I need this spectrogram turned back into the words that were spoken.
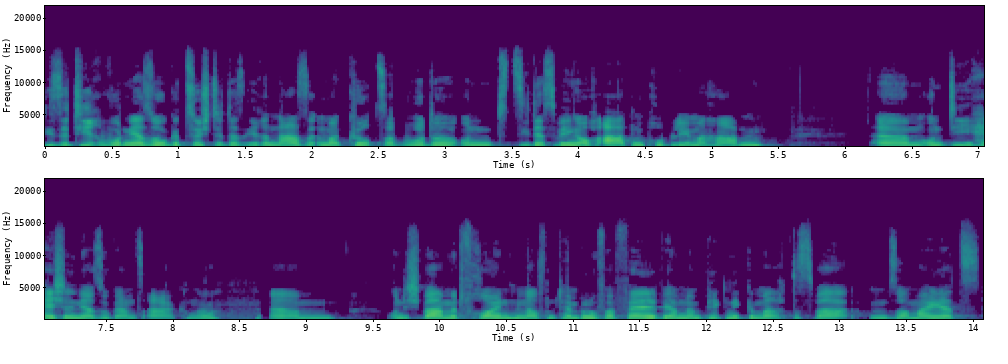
diese Tiere wurden ja so gezüchtet, dass ihre Nase immer kürzer wurde und sie deswegen auch Atemprobleme haben. Ähm, und die hecheln ja so ganz arg. Ne? Ähm, und ich war mit Freunden auf dem Tempelhofer Feld, wir haben dann ein Picknick gemacht, das war im Sommer jetzt.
